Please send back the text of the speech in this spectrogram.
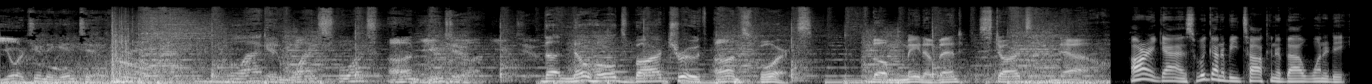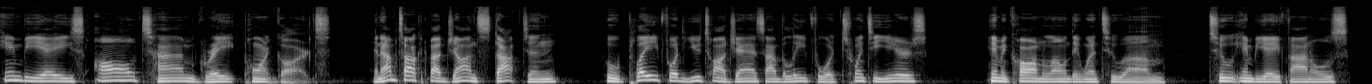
You're tuning into Black and White Sports on YouTube. The no holds barred truth on sports. The main event starts now. All right, guys, we're going to be talking about one of the NBA's all time great point guards. And I'm talking about John Stockton, who played for the Utah Jazz, I believe, for 20 years. Him and Karl Malone, they went to um, two NBA finals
